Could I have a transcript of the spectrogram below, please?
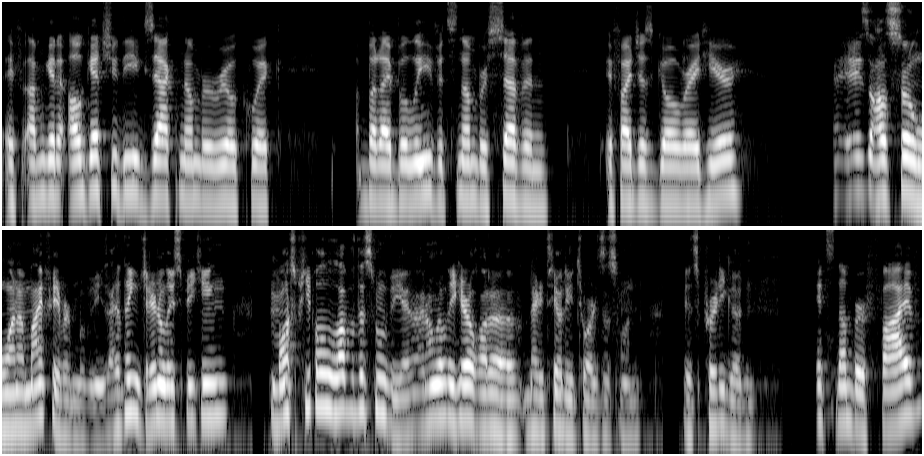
If I'm gonna, I'll get you the exact number real quick, but I believe it's number seven. If I just go right here, It is also one of my favorite movies. I think, generally speaking, most people love this movie. I I don't really hear a lot of negativity towards this one. It's pretty good. it's number five.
